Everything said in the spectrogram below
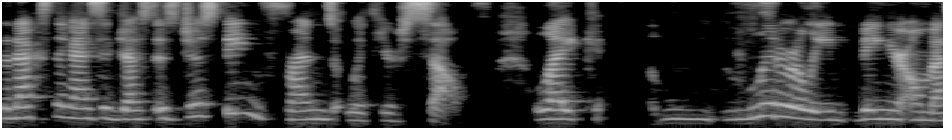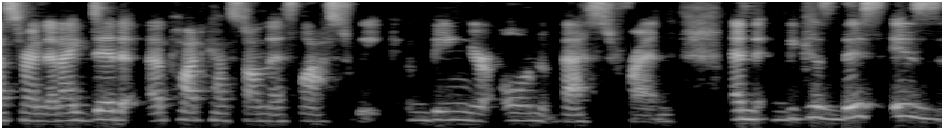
The next thing I suggest is just being friends with yourself. Like, literally being your own best friend and i did a podcast on this last week being your own best friend and because this is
